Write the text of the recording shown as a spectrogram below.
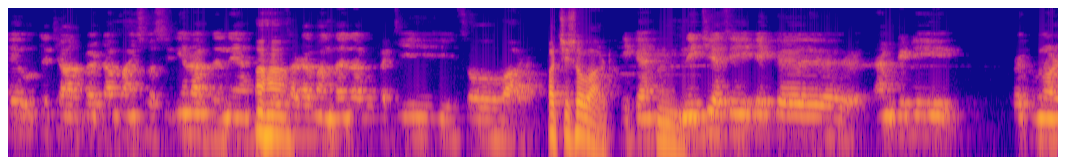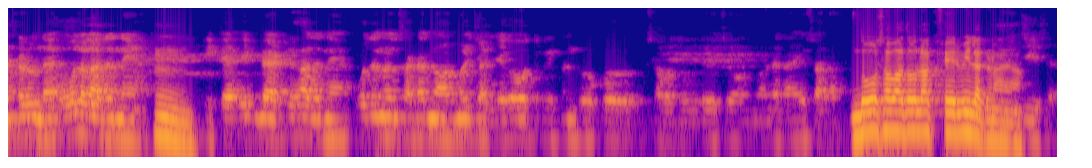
ਕਿ ਉੱਤੇ ਚਾਰ ਪਲੇਟਾਂ 580 ਦੀਆਂ ਰੱਖ ਦਿੰਦੇ ਆ ਹਾਂ, ਹਾਂ। ਸਾਡਾ ਇਹਦਾ ਕੋਈ 2500 ਵਾਟ। 2500 ਵਾਟ। ਠੀਕ ਹੈ। ਹੂੰ। ਨੀਚੇ ਅਸੀਂ ਇੱਕ ਐਮਟੀਟੀ ਇੱਕ ਮੋਨੀਟਰ ਹੁੰਦਾ ਹੈ ਉਹ ਲਗਾ ਦਿੰਦੇ ਆ ਹੂੰ। ਠੀਕ ਹੈ ਇੱਕ ਬੈਟਰੀ ਲਗਾ ਦਿੰਦੇ ਆ ਉਹਦੇ ਨਾਲ ਸਾਡਾ ਨਾਰਮਲ ਚੱਲ ਜਾਏਗਾ। ਉਹ ਤਕਰੀਬਨ 2 ਕੋ ਸਵਾ ਦੋ ਦੇ ਵਿੱਚ ਮੋਡਲ ਹੈ ਇਹ ਸਾਰਾ। ਦੋ ਸਵਾ ਦੋ ਲੱਖ ਫੇਰ ਵੀ ਲੱਗਣਾ ਆ। ਜੀ ਸਰ।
